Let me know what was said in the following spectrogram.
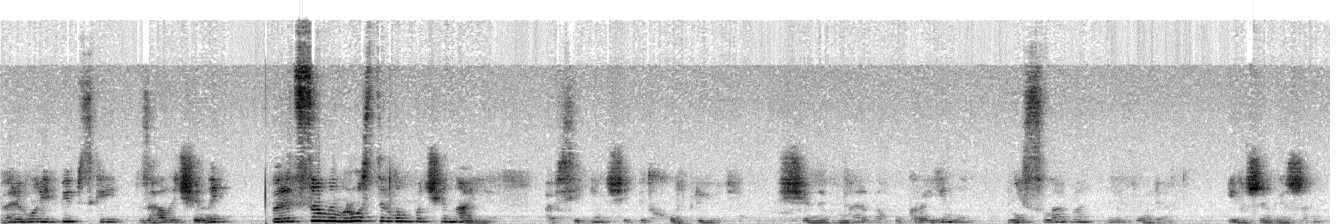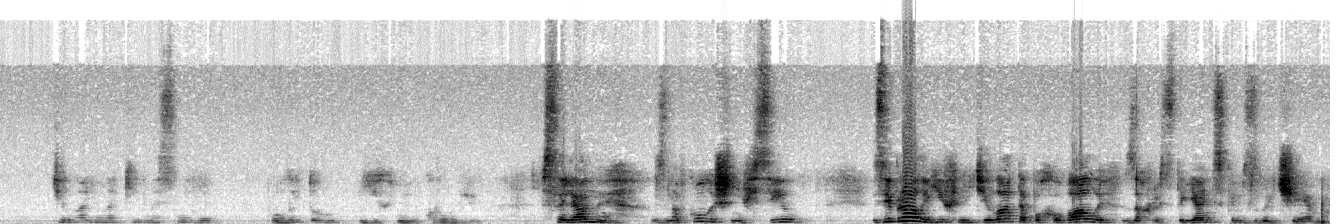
Григорій Піпський з Галичини, перед самим розстрілом починає, а всі інші підхоплюють. Ще не вмерла України ні слава, ні воля, і вже лежать тіла юнаків на снігу, политому їхньою кров'ю. Селяни з навколишніх сіл зібрали їхні тіла та поховали за християнським звичаєм.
